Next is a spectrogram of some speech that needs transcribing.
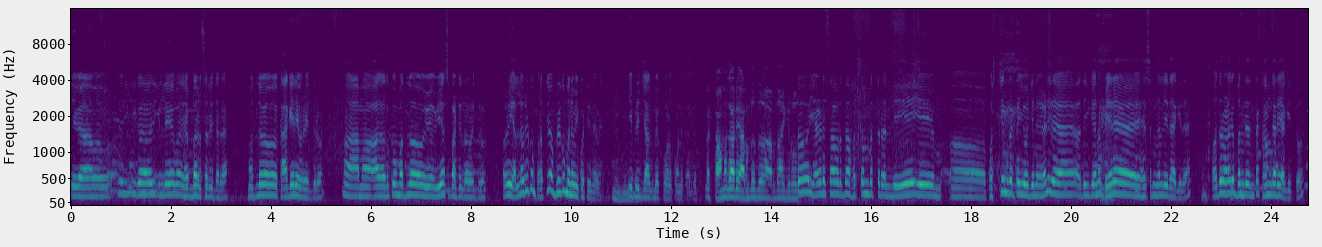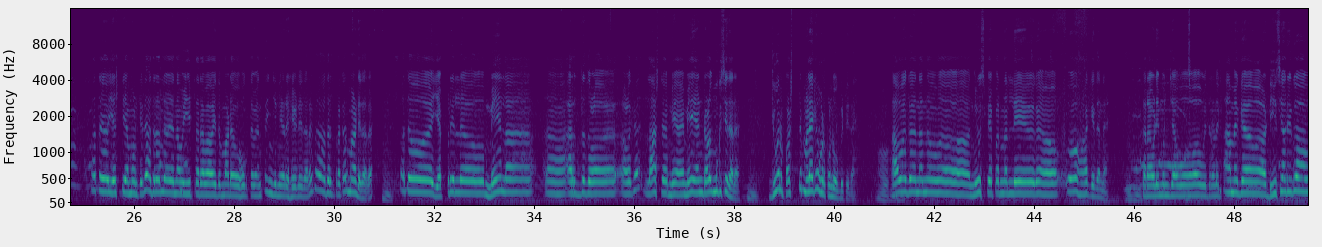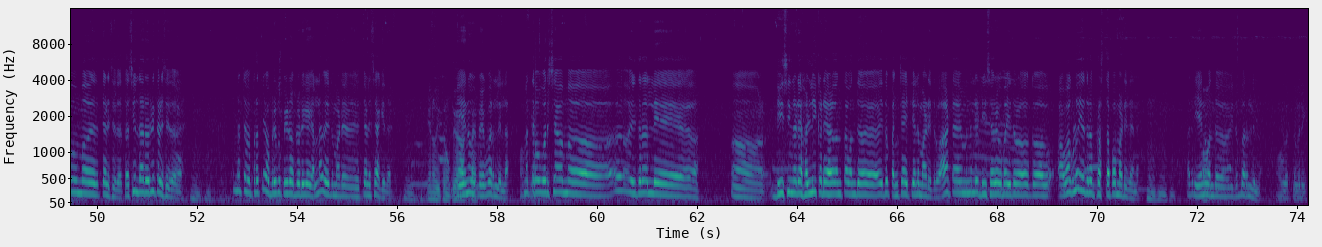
ಈಗ ಈಗ ಇಲ್ಲಿ ಹೆಬ್ಬಾರ್ ಸರ್ ಇದ್ದಾರೆ. ಮೊದಲು ಕಾಗೇರಿಯವರು ಇದ್ದರು ಅದಕ್ಕೂ ಮೊದಲು ವಿ ಎಸ್ ಪಾಟೀಲ್ ಅವರು ಇದ್ದರು ಅವರು ಎಲ್ಲರಿಗೂ ಪ್ರತಿಯೊಬ್ಬರಿಗೂ ಮನವಿ ಕೊಟ್ಟಿದ್ದೇವೆ. ಈ ಬ್ರಿಡ್ಜ್ ಆಗಬೇಕು ಹೇಳ್ಕೊಂಡಕ್ಕದ್ದು ಇಲ್ಲ ಕಾಮಗಾರಿ ಅರ್ಧದ ಅರ್ಧ ಆಗಿರೋದು. ಎರಡು ಸಾವಿರದ ಹತ್ತೊಂಬತ್ತರಲ್ಲಿ ಈ ಪಶ್ಚಿಮ ಘಟ್ಟ ಯೋಜನೆ ಹೇಳಿ ಅದು ಈಗೇನೋ ಬೇರೆ ಹೆಸರಿನಲ್ಲಿ ಇದಾಗಿದೆ. ಅದರೊಳಗೆ ಬಂದಿದಂಥ ಕಾಮಗಾರಿ ಆಗಿತ್ತು. ಅದು ಎಷ್ಟು ಅಮೌಂಟ್ ಇದೆ ಅದರಲ್ಲಿ ನಾವು ಈ ಥರ ಇದು ಮಾಡಿ ಹೋಗ್ತೇವೆ ಅಂತ ಇಂಜಿನಿಯರ್ ಹೇಳಿದ್ದಾರೆ. ಅದ್ರ ಪ್ರಕಾರ ಮಾಡಿದ್ದಾರೆ. ಅದು ಏಪ್ರಿಲ್ ಮೇಲ ಅರ್ಧದೊಳ ಒಳಗೆ ಲಾಸ್ಟ್ ಮೇ ಮೇ ಎಂಡ್ ಒಳಗೆ ಮುಗಿಸಿದ್ದಾರೆ. ಜೂನ್ ಫಸ್ಟ್ ಮಳೆಗೆ ಹೊಡ್ಕೊಂಡು ಹೋಗ್ಬಿಟ್ಟಿದೆ. ಆವಾಗ ನಾನು ನ್ಯೂಸ್ ಪೇಪರ್ನಲ್ಲಿ ಹಾಕಿದ್ದೇನೆ. ಕರಾವಳಿ ಮುಂಜಾವು ಇದರೊಳಗೆ. ಆಮ್ಯಾಗ ಡಿ ಸಿ ಅವರಿಗೂ ತಿಳಿಸಿದೆ. ತಹಸೀಲ್ದಾರ್ ಅವರಿಗೂ ತಿಳಿಸಿದ್ದಾವೆ ಮತ್ತು ಪ್ರತಿಯೊಬ್ಬರಿಗೂ ಪಿ ಡಬ್ಲ್ಯೂ ಡಿಗೆ ಎಲ್ಲ ಇದು ಮಾಡಿ ತಿಳಿಸಿ ಆಗಿದೆ ಏನು ಉಪಯೋಗ ಬರಲಿಲ್ಲ. ಮತ್ತು ವರ್ಷ ಇದರಲ್ಲಿ ಡಿ ಸಿ ನಡೆ ಹಳ್ಳಿ ಕಡೆ ಹೇಳುವಂಥ ಒಂದು ಇದು ಪಂಚಾಯಿತಿಯಲ್ಲಿ ಮಾಡಿದರು. ಆ ಟೈಮ್ನಲ್ಲಿ ಡಿ ಸಿ ಅವರು ಇದ್ರ ಆವಾಗಲೂ ಇದ್ರ ಪ್ರಸ್ತಾಪ ಮಾಡಿದ್ದೇನೆ. ಆದರೆ ಏನು ಒಂದು ಇದು ಬರಲಿಲ್ಲ ಇವತ್ತಿನವರೆಗೆ.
